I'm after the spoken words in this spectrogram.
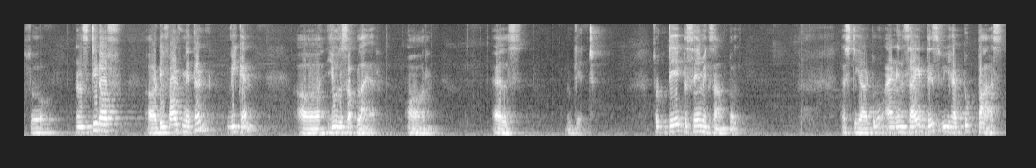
So instead of uh, default method we can uh, use a supplier or else get. So take the same example str2 and inside this we have to pass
